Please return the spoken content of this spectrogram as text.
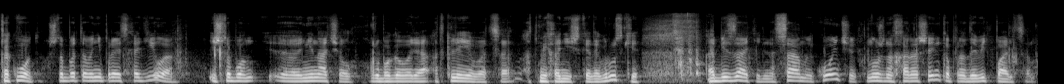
Так вот, чтобы этого не происходило, и чтобы он э, не начал, грубо говоря, отклеиваться от механической нагрузки, обязательно самый кончик нужно хорошенько продавить пальцем.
